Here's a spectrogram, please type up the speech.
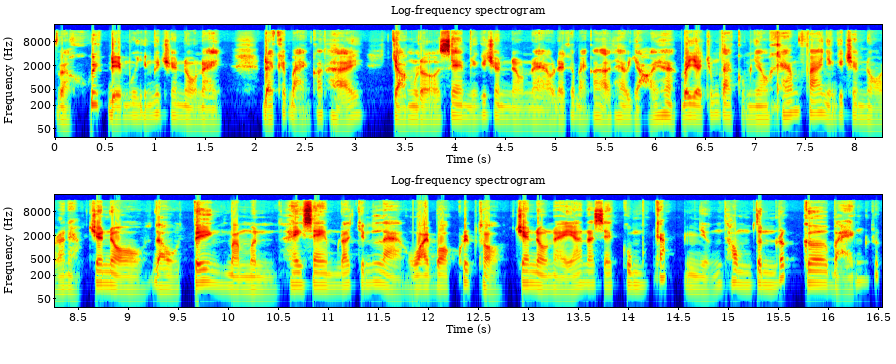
và khuyết điểm của những cái channel này để các bạn có thể chọn lựa xem những cái channel nào để các bạn có thể theo dõi ha. Bây giờ chúng ta cùng nhau khám phá những cái channel đó nào. Channel đầu tiên mà mình hay xem đó chính là Whiteboard Crypto. Channel này á, nó sẽ cung cấp những thông tin rất cơ bản, rất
